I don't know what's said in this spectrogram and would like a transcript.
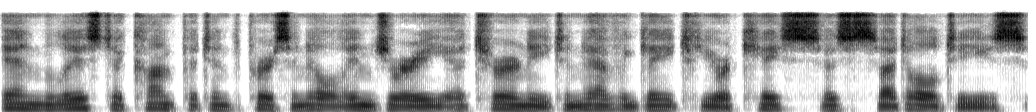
Enlist a competent personal injury attorney to navigate your case's subtleties.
